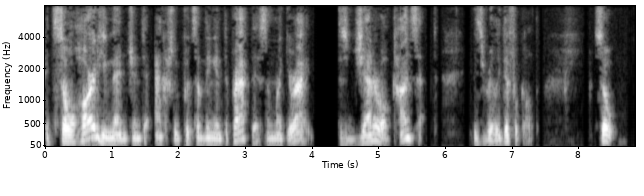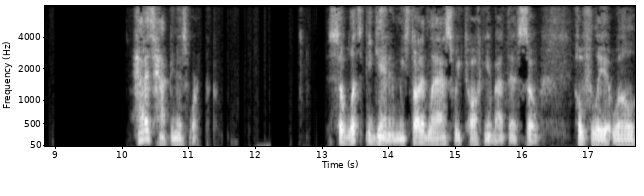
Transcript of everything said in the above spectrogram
It's so hard, he mentioned, to actually put something into practice. I'm like, you're right. This general concept is really difficult. So, how does happiness work? So, let's begin. And we started last week talking about this. So, hopefully, it will,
